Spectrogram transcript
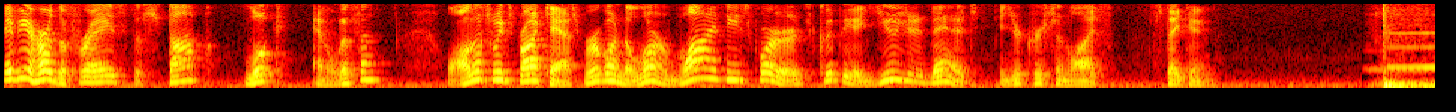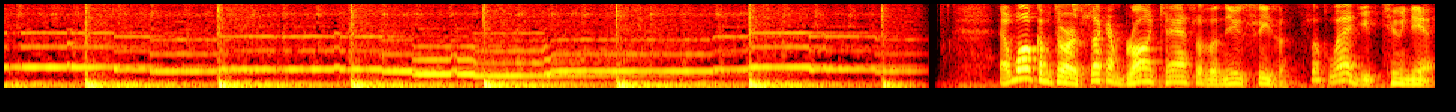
Have you heard the phrase to stop, look, and listen? Well, on this week's broadcast, we're going to learn why these words could be a huge advantage in your Christian life. Stay tuned. And welcome to our second broadcast of the new season. So glad you've tuned in.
